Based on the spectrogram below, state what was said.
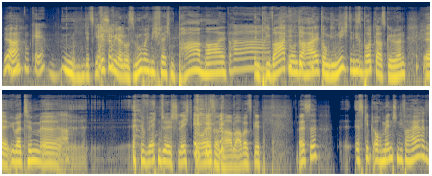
Ja, Okay. jetzt geht es schon wieder los. Nur weil ich mich vielleicht ein paar Mal Bah. in privaten Unterhaltungen, die nicht in diesen Podcast gehören, äh, über Tim äh, eventuell schlecht geäußert habe. Aber es gibt, weißt du, es gibt auch Menschen, die verheiratet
